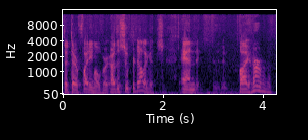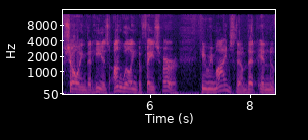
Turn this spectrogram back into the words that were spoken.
that they're fighting over are the superdelegates. And by her showing that he is unwilling to face her, he reminds them that in,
